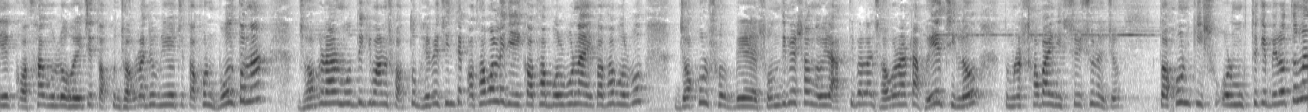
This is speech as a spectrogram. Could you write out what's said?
যে কথাগুলো হয়েছে, তখন ঝগড়াঝগড়ি হয়েছে, তখন বলতো না? ঝগড়ার মধ্যে কি মানুষ অত ভেবে চিন্তে কথা বলে যে, এই কথা বলব না, এই কথা বলব? যখন সন্দীপের সঙ্গে ওই রাত্রিবেলা ঝগড়াটা হয়েছিল, তোমরা সবাই নিশ্চয়ই শুনেছো তখন কি ওর মুখ থেকে বেরোতো না?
